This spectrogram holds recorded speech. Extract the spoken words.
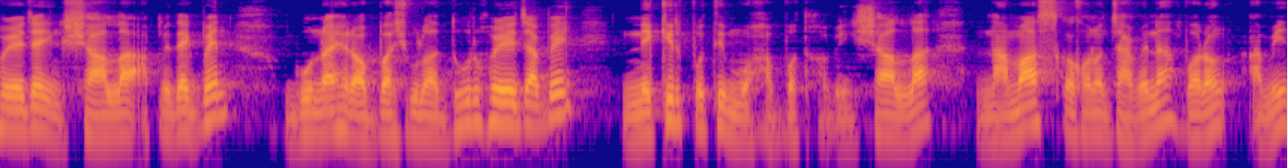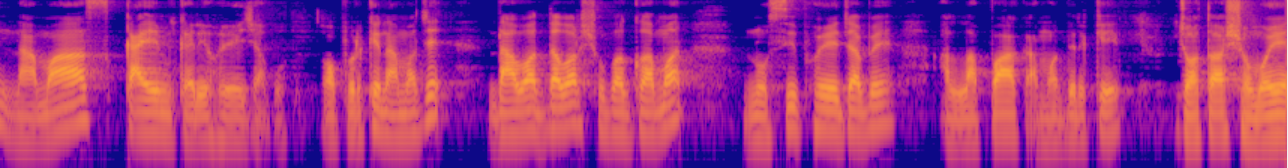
হয়ে যাই, ইনশাআল্লাহ। আপনি দেখবেন গুনাহের অভ্যাসগুলো দূর হয়ে যাবে, নেকির প্রতি মোহাব্বত হবে, ইনশাআল্লাহ। নামাজ কখনো যাবে না, বরং আমি নামাজ কায়েমকারী হয়ে যাব। অপরকে নামাজে দাওয়াত দেওয়ার সৌভাগ্য আমার নসিব হয়ে যাবে। আল্লাহ পাক আমাদেরকে যথাসময়ে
